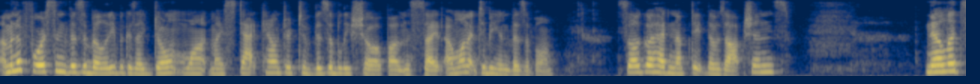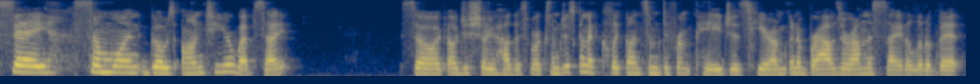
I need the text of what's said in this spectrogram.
I'm going to force invisibility because I don't want my stat counter to visibly show up on the site. I want it to be invisible. So I'll go ahead and update those options. Now let's say someone goes onto your website. So I'll just show you how this works. I'm just going to click on some different pages here. I'm going to browse around the site a little bit.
